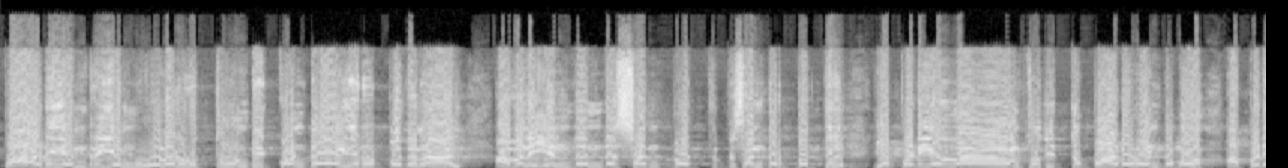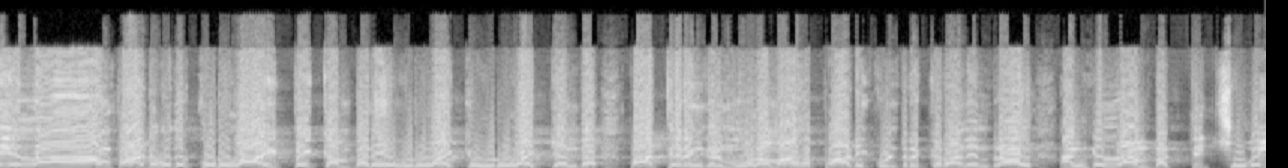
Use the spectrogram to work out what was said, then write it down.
பாடு என்று என் உணர்வு தூண்டிக்கொண்டே இருப்பதனால் அவனை எந்தெந்த சந்தர்ப்பத்தில் எப்படியெல்லாம் துதித்து பாட வேண்டுமோ அப்படியெல்லாம் பாடுவதற்கு ஒரு வாய்ப்பை கம்பனே உருவாக்கி உருவாக்கி அந்த பாத்திரங்கள் மூலமாக பாடிக்கொண்டிருக்கிறான் என்றால் அங்கெல்லாம் பக்தி சுவை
